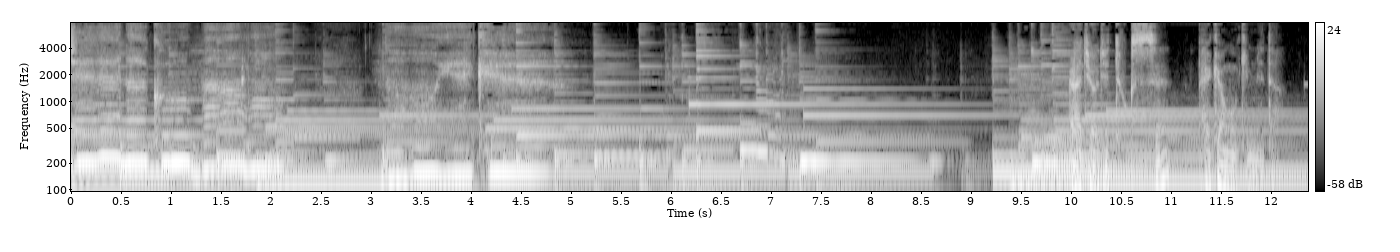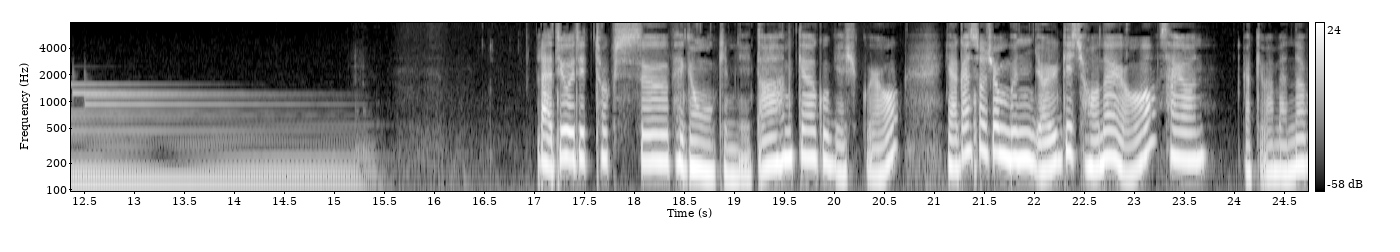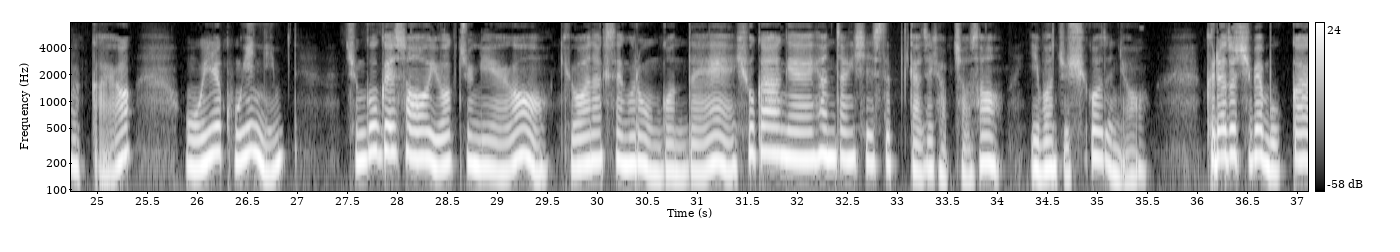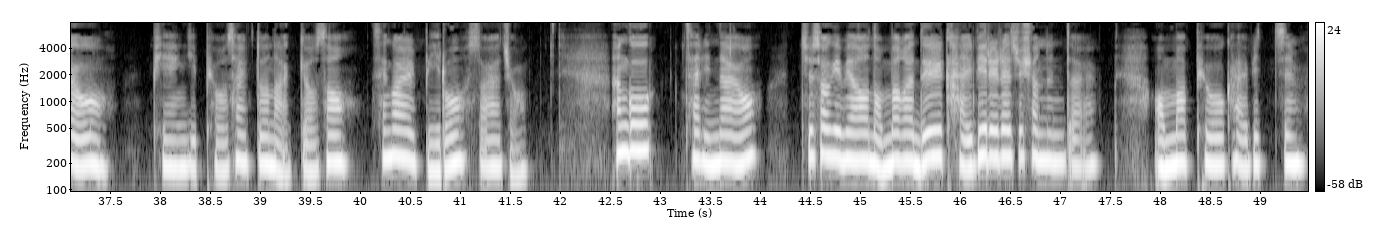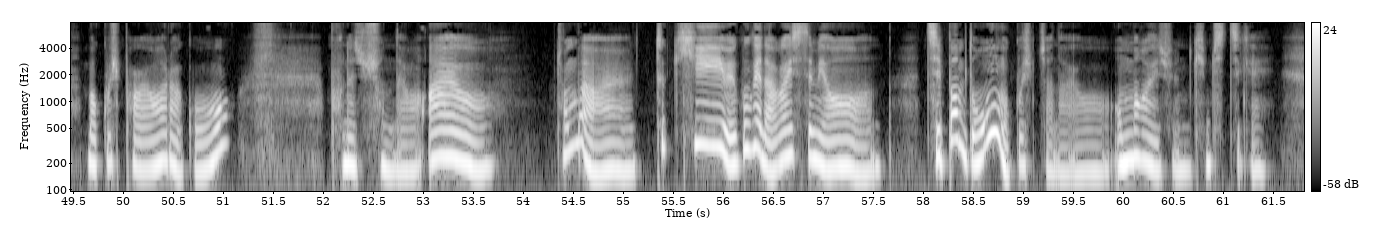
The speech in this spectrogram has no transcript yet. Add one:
언제나 고마워 너에게 라디오 디톡스 배경옥입니다. 라디오 디톡스 배경옥입니다. 함께하고 계시고요. 야간 소전문 열기 전에요. 사연 몇 개만 만나볼까요? 5102님. 중국에서 유학 중이에요. 교환학생으로 온 건데 휴강에 현장 실습까지 겹쳐서 이번 주 쉬거든요. 그래도 집에 못 가요. 비행기표 살 돈 아껴서 생활비로 써야죠. 한국 잘 있나요? 추석이면 엄마가 늘 갈비를 해주셨는데 엄마표 갈비찜 먹고 싶어요. 라고 보내주셨네요. 아유, 정말 특히 외국에 나가 있으면 집밥 너무 먹고 싶잖아요. 엄마가 해준 김치찌개,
